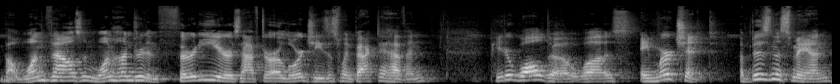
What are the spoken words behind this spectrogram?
about 1,130 years after our Lord Jesus went back to heaven, Peter Waldo was a merchant, a businessman,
